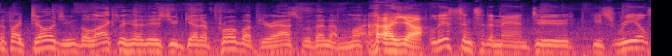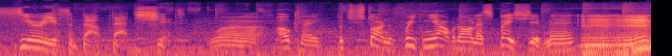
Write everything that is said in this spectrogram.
If I told you, the likelihood is you'd get a probe up your ass within a month. Ah, ja. Listen to the man, dude. He's real serious about that shit. Well, okay. But you're starting to freak me out with all that space shit, man. Mhm.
